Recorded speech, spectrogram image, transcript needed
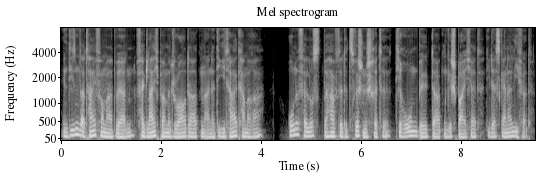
In diesem Dateiformat werden, vergleichbar mit RAW-Daten einer Digitalkamera, ohne verlustbehaftete Zwischenschritte die rohen Bilddaten gespeichert, die der Scanner liefert.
